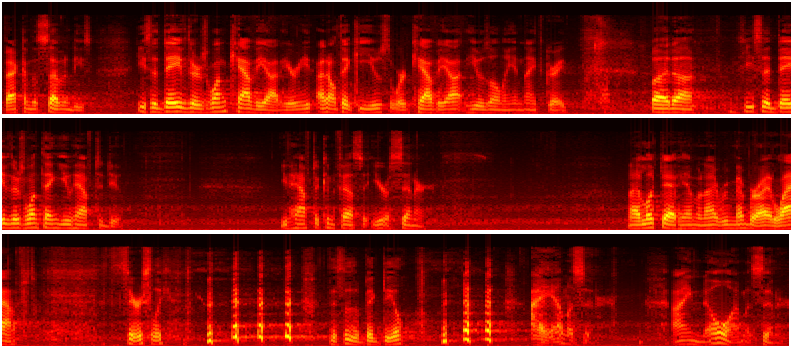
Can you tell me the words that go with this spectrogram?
back in the 70s. He said, Dave, there's one caveat here. He, I don't think he used the word caveat, he was only in ninth grade. But uh, he said, Dave, there's one thing you have to do. You have to confess that you're a sinner. And I looked at him and I remember I laughed. Seriously? this is a big deal? I am a sinner. I know I'm a sinner.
